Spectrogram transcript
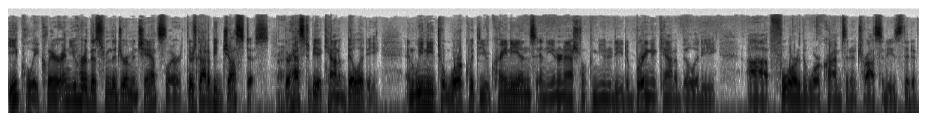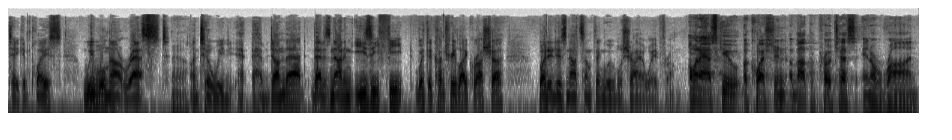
equally clear, and you heard this from the German chancellor, there's got to be justice. Right. There has to be accountability. And we need to work with the Ukrainians and the international community to bring accountability uh, for the war crimes and atrocities that have taken place. We will not rest yeah. until we have done that. That is not an easy feat with a country like Russia but it is not something we will shy away from. I want to ask you a question about the protests in Iran.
